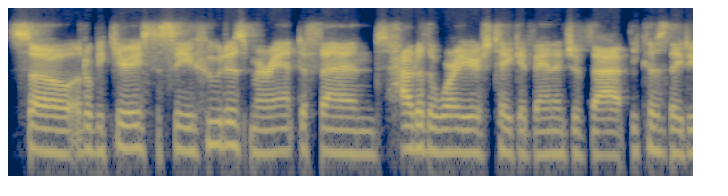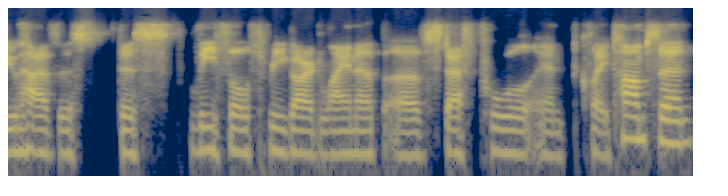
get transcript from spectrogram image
so it'll be curious to see who does Morant defend. How do the Warriors take advantage of that? Because they do have this this lethal three guard lineup of Steph Poole and Klay Thompson.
